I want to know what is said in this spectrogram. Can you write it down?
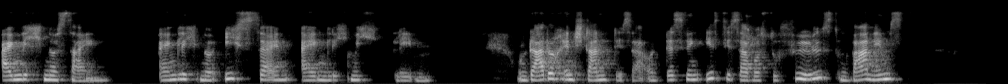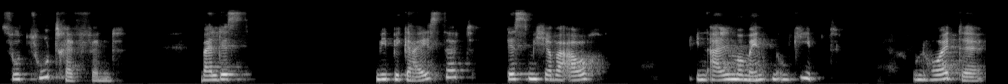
eigentlich nur sein. Eigentlich nur ich sein, eigentlich mich leben. Und dadurch entstand dieser. Und deswegen ist dieser, was du fühlst und wahrnimmst, so zutreffend, weil das mich begeistert, das mich aber auch in allen Momenten umgibt. Und heute,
